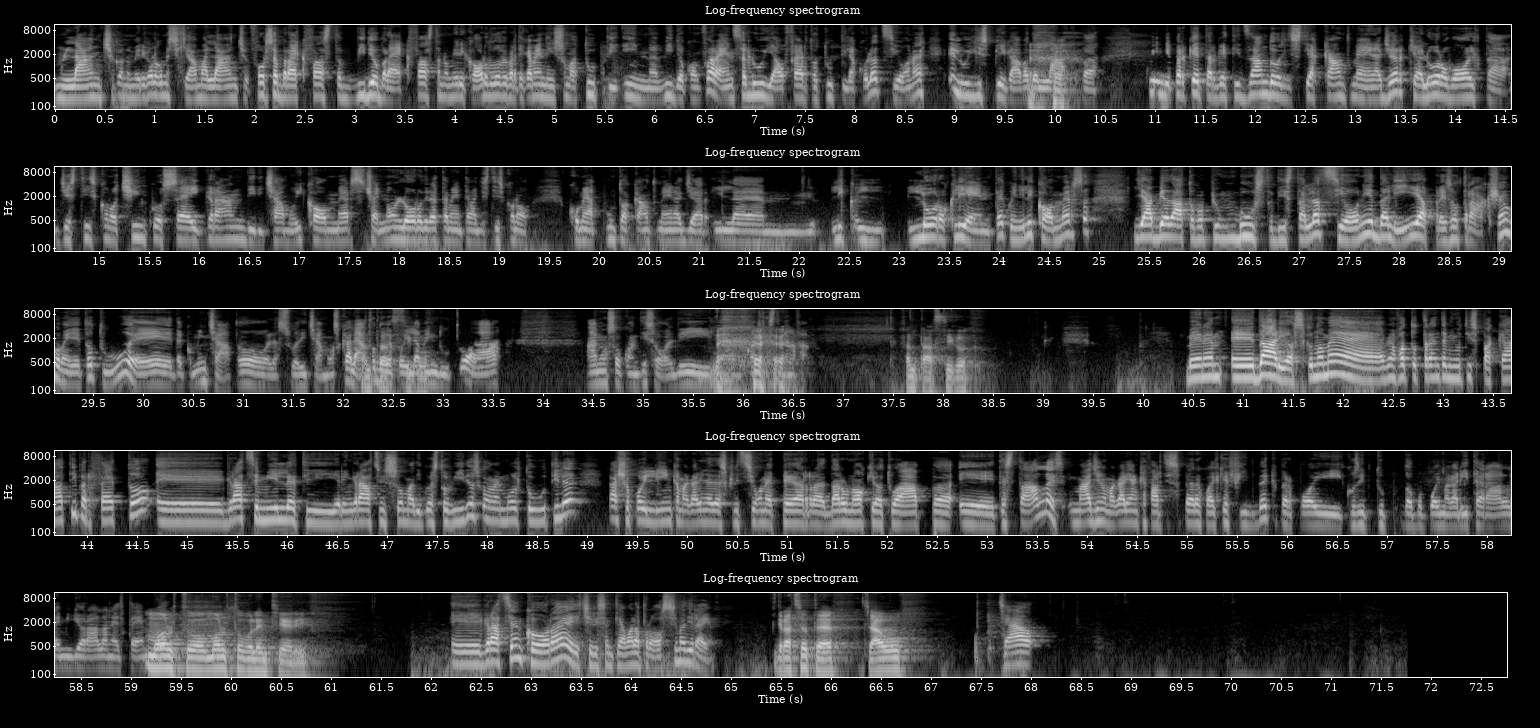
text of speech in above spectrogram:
un lunch, non mi ricordo come si chiama, lunch, forse breakfast, video breakfast, non mi ricordo, dove praticamente insomma tutti in videoconferenza, lui ha offerto a tutti la colazione e lui gli spiegava dell'app. Quindi perché targetizzando questi account manager che a loro volta gestiscono 5 o 6 grandi, diciamo, e-commerce, cioè non loro direttamente, ma gestiscono come appunto account manager il, um, il, il loro cliente, quindi l'e-commerce, gli abbia dato proprio un boost di installazioni e da lì ha preso traction, come hai detto tu, ed è cominciato la sua, diciamo, scalato Fantastico. dove poi l'ha venduto a, a non so quanti soldi qualche settimana fa. Fantastico. Bene, eh, Dario, secondo me abbiamo fatto 30 minuti spaccati, perfetto, e grazie mille, ti ringrazio insomma di questo video, secondo me è molto utile, lascio poi il link magari nella descrizione per dare un occhio alla tua app e testarla, e immagino magari anche farti sapere qualche feedback per poi così tu dopo puoi magari iterarla e migliorarla nel tempo. Molto, molto volentieri. E grazie ancora e ci risentiamo alla prossima direi. Grazie a te, ciao. Ciao.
